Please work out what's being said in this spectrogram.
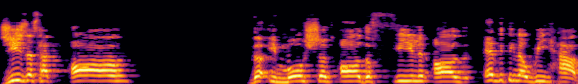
Jesus had all the emotions, all the feeling, all the, everything that we have.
